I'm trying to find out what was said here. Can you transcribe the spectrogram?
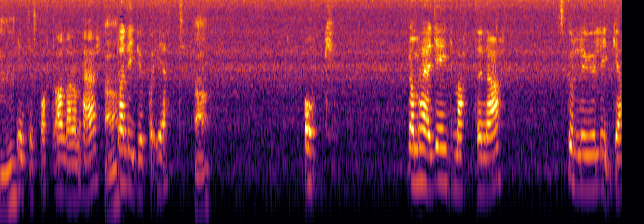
Mm. Intersport och alla de här. Ja. De ligger på 1. Ja. Och de här jade-mattorna skulle ju ligga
